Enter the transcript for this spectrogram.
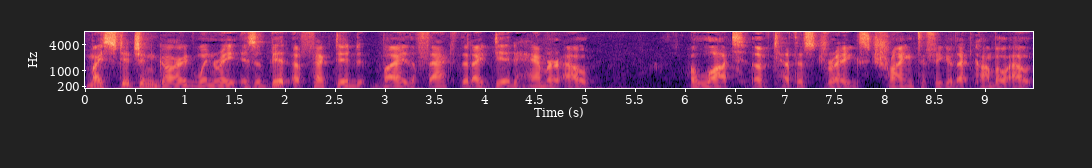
my Stygian Guard win rate is a bit affected by the fact that I did hammer out a lot of Tethys Dregs trying to figure that combo out.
